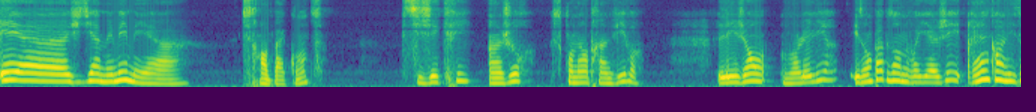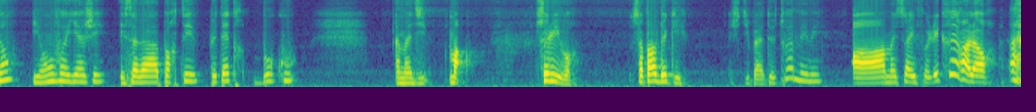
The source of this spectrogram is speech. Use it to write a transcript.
Et euh, je dis à mémé, mais tu te rends pas compte Si j'écris un jour ce qu'on est en train de vivre, les gens vont le lire. Ils n'ont pas besoin de voyager. Rien qu'en lisant, ils vont voyager. Et ça va apporter peut-être beaucoup. Elle m'a dit, ma, ce livre, ça parle de qui? Je dis, bah de toi, mémé. Ah, mais ça, il faut l'écrire alors. Ça,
